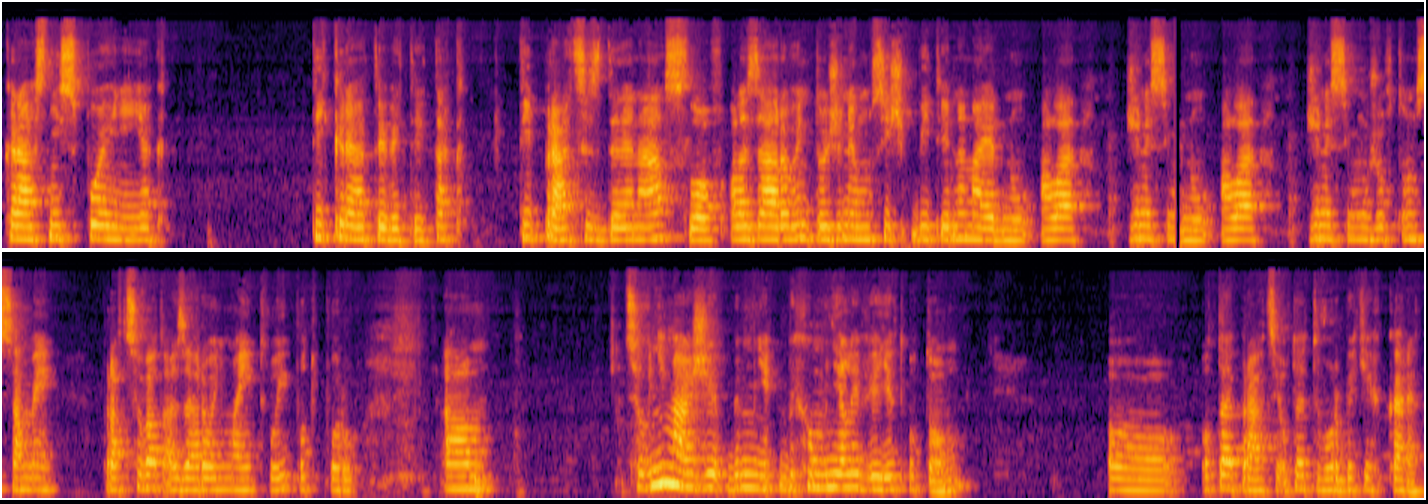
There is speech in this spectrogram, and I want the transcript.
krásný spojení, jak té kreativity, tak té práce z DNA slov, ale zároveň to, že nemusíš být jedna na jednu, ale ženy si, jednu, ale ženy si můžou v tom sami pracovat a zároveň mají tvoji podporu. Um, co vnímáš, že by mě, bychom měli vědět o tom, o, o té práci, o té tvorbě těch karet?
